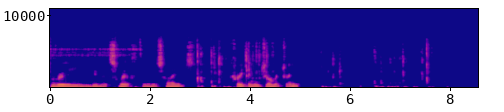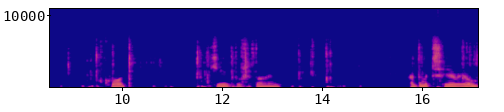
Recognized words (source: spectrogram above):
three units width, three units height. Create a new geometry. Quad cube, Control Shift I. Add the material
